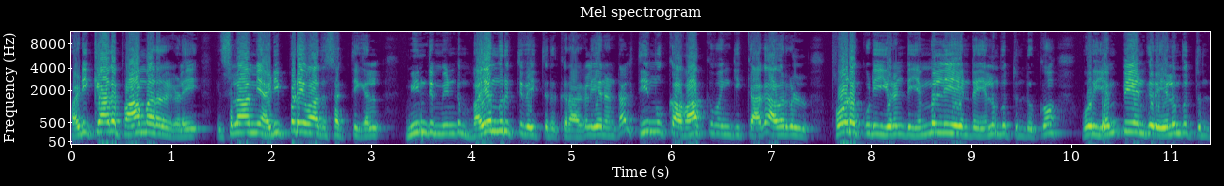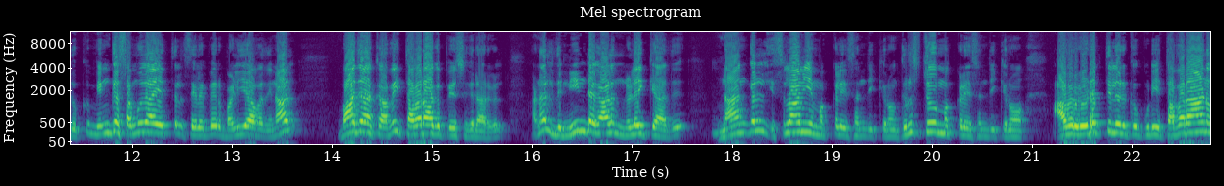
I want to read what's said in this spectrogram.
படிக்காத பாமரர்களை இஸ்லாமிய அடிப்படைவாத சக்திகள் மீண்டும் மீண்டும் பயமுறுத்தி வைத்திருக்கிறார்கள். ஏனென்றால் திமுக வாக்கு வங்கிக்காக அவர்கள் போடக்கூடிய இரண்டு எம்எல்ஏ என்ற எலும்பு துண்டுக்கும் ஒரு எம்பி என்கிற எலும்பு துண்டுக்கும் எங்க சமுதாயத்தில் சில பேர் பலியாவதினால் பாஜகவை தவறாக பேசுகிறார்கள். ஆனால் இது நீண்ட காலம் நிலைக்காது. நாங்கள் இஸ்லாமிய மக்களை சந்திக்கிறோம் கிறிஸ்துவ மக்களை சந்திக்கிறோம். அவர்களிடத்தில் இருக்கக்கூடிய தவறான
